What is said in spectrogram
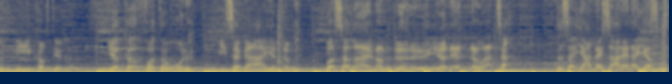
የሚከፍት የለም፣ የከፈተውን የሚዘጋ የለም። በሰማይ በምድር የሌለው አቻ ትዘያለች ዛሬ ለኢየሱስ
